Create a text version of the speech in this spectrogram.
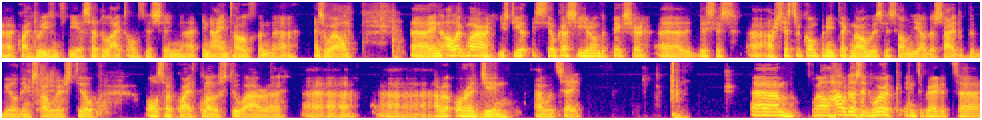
uh, quite recently a satellite office in in Eindhoven as well. in Alkmaar, you still still can see here on the picture. this is our sister company, Technobis, is on the other side of the building. So we're still also quite close to our our origin, I would say. Um, well, how does it work, integrated uh,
